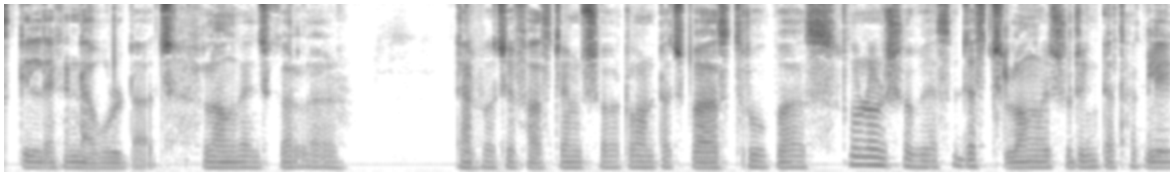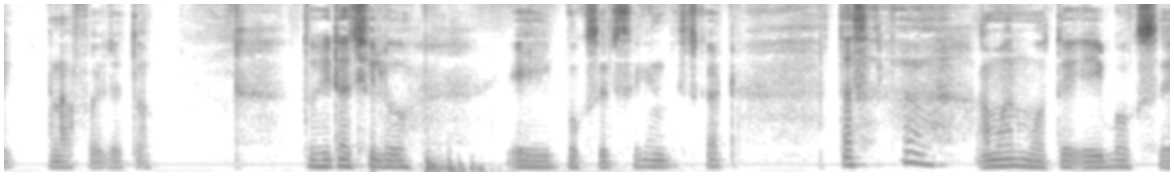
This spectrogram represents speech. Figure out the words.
স্কিল দেখেন double touch long range curler তারপর হচ্ছে first time shot one touch pass through pass মোটামুটি সবই আছে? জাস্ট লং শুটিংটা থাকলে এনাফ হয়ে যেত। তো এটা ছিল এই বক্সের সেকেন্ড বেস্ট কার্ড তাছাড়া আমার মতে এই বক্সে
